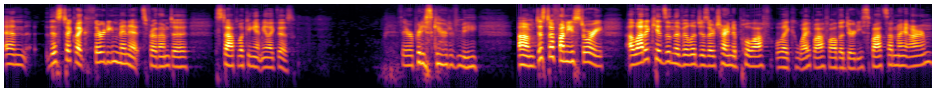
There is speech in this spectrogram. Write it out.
And this took like 30 minutes for them to stop looking at me like this. They were pretty scared of me. Um, just a funny story. A lot of kids in the villages are trying to pull off, like, wipe off all the dirty spots on my arm.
